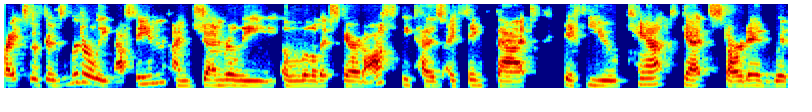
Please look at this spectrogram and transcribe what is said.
right? So if there's literally nothing, I'm generally a little bit scared off because I think that if you can't get started with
